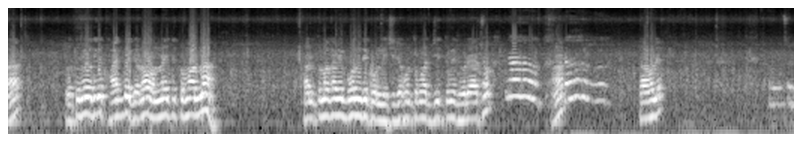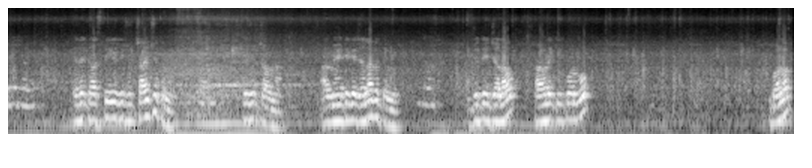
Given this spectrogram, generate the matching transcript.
হ্যাঁ? তো তুমি ওদিকে থাকবে কেন? অন্যায় তো তোমার না। তাহলে তোমাকে আমি বন্দি করে নিচ্ছি যখন তোমার জিদ তুমি ধরে আছো। হ্যাঁ? তাহলে? এদের কাছ থেকে কিছু চাইছো তুমি? কিছু চাও না। আর মেয়েটিকে জ্বালাবে তুমি? যদি জ্বালাও, তাহলে কি করব? বলো।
